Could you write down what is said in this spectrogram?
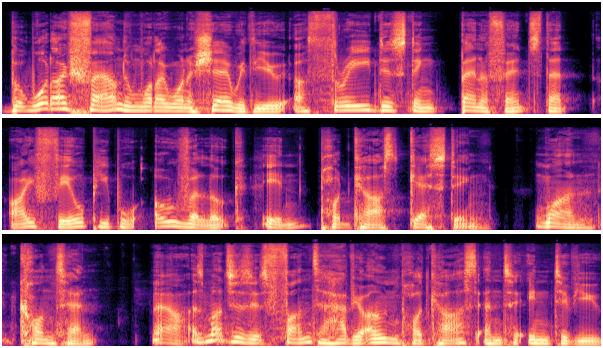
But what I've found and what I want to share with you are three distinct benefits that I feel people overlook in podcast guesting. One, content. Now, as much as it's fun to have your own podcast and to interview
